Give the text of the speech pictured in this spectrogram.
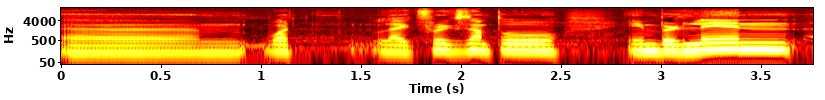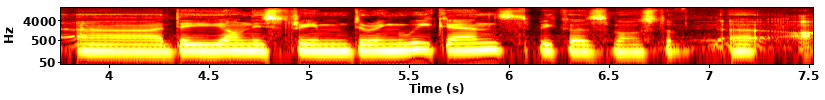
um, what like for example in Berlin uh, they only stream during weekends because most of uh,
